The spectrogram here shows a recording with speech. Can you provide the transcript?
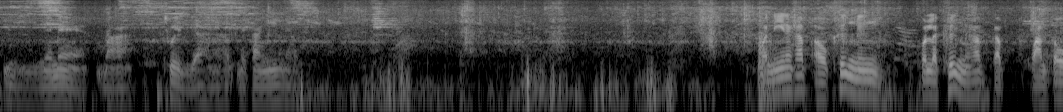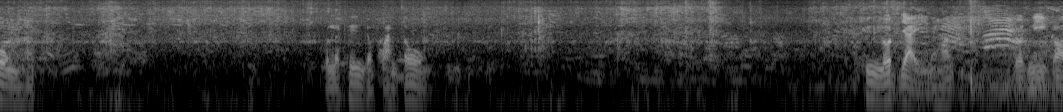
ที่มีแม่ๆมาช่วยเหลือนะครับ ในครั้งนี้นะครับ วันนี้นะครับ เอาครึ่งหนึ่งคนละครึ่งนะครับ กับควานโต้งนะครับ คนละครึ่งกับควานโต้งครึ่งรถใหญ่นะครับรถนี้ก็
